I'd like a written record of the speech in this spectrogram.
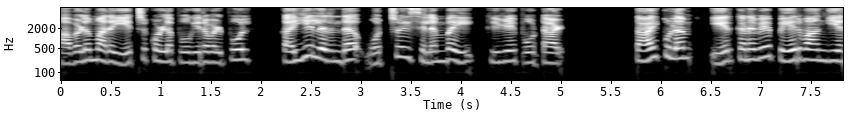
அவளும் அதை ஏற்றுக்கொள்ளப் போகிறவள் போல் கையிலிருந்த ஒற்றை சிலம்பை கீழே போட்டாள். தாய்க்குலம் ஏற்கனவே பேர் வாங்கிய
